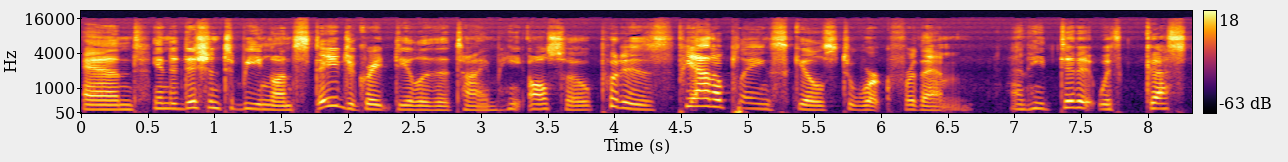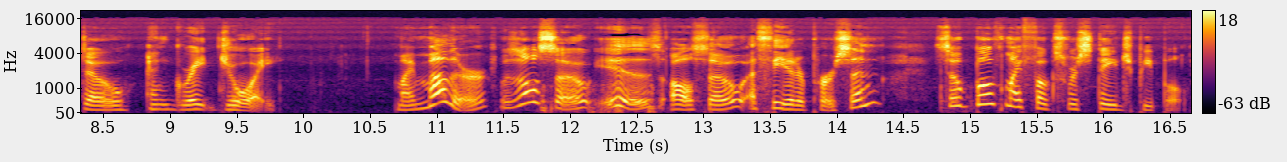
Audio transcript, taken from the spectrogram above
and in addition to being on stage a great deal of the time, he also put his piano playing skills to work for them. And he did it with gusto and great joy. My mother was also, is also a theater person. So both my folks were stage people.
